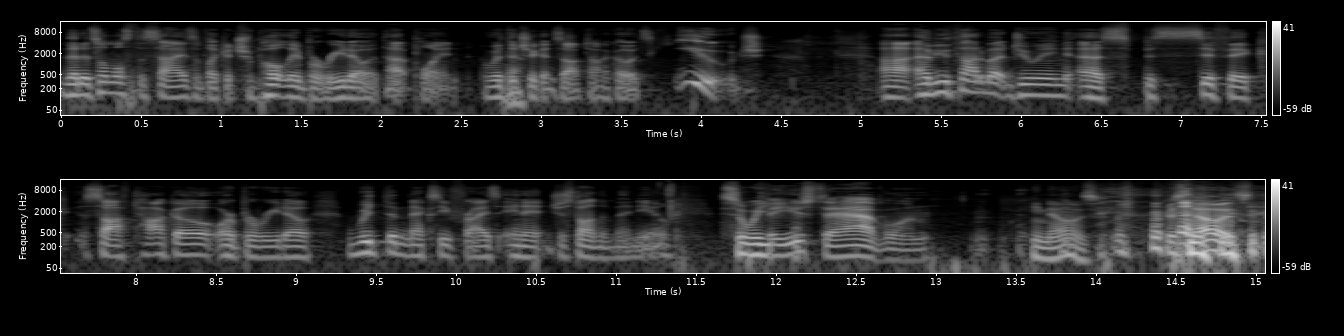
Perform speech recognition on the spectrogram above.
that it's almost the size of like a Chipotle burrito at that point with the chicken soft taco. It's huge. Uh, have you thought about doing a specific soft taco or burrito with the Mexi fries in it, just on the menu? so we they used to have one. he knows chris knows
